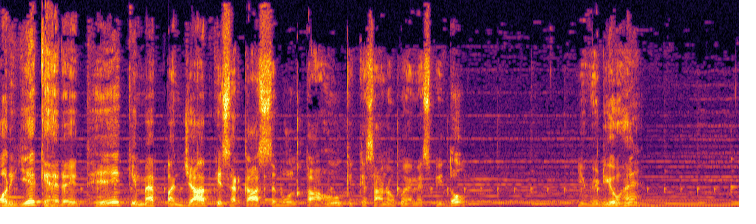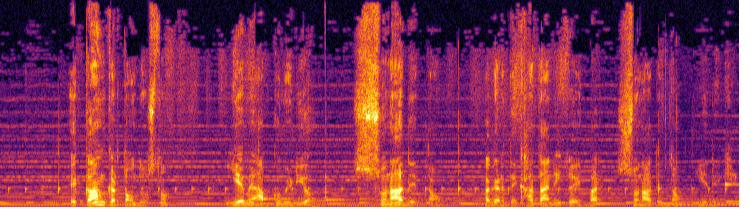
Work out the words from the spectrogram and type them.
और ये कह रहे थे कि मैं पंजाब की सरकार से बोलता हूं कि किसानों को एमएसपी दो ये वीडियो है एक काम करता हूं दोस्तों ये मैं आपको वीडियो सुना देता हूं अगर दिखाता नहीं तो एक बार सुना देता हूं ये देखिए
